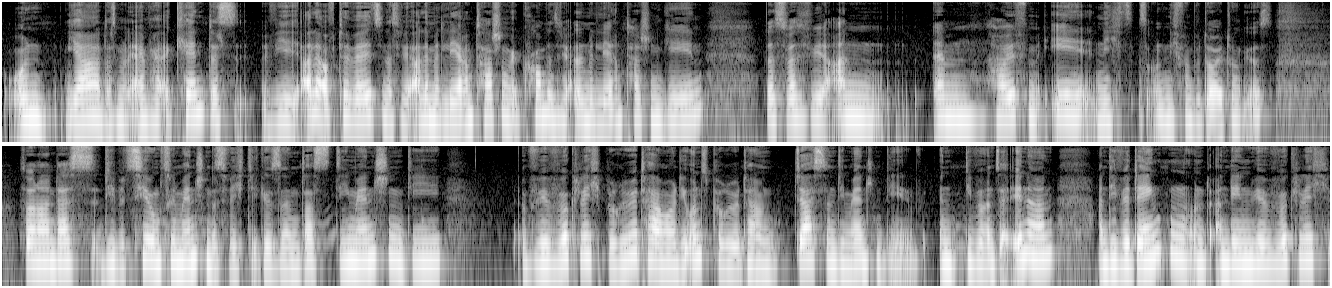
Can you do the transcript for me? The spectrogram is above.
Und ja, dass man einfach erkennt, dass wir alle auf der Welt sind, dass wir alle mit leeren Taschen gekommen sind, dass wir alle mit leeren Taschen gehen. Das, was wir anhäufen, ähm, eh nichts ist und nicht von Bedeutung ist sondern dass die Beziehungen zu den Menschen das Wichtige sind, dass die Menschen, die wir wirklich berührt haben oder die uns berührt haben, das sind die Menschen, die, in die wir uns erinnern, an die wir denken und an denen wir wirklich,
